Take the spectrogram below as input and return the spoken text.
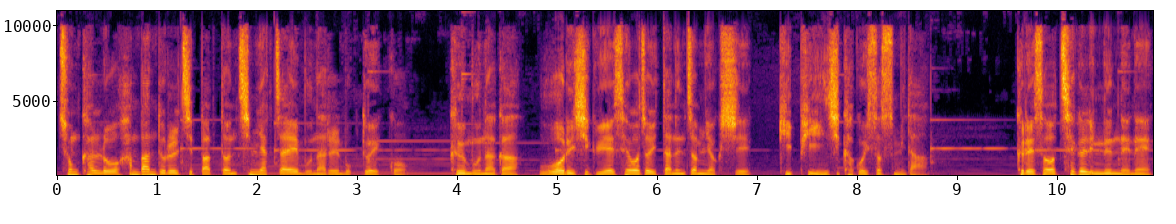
총칼로 한반도를 짓밟던 침략자의 문화를 목도했고 그 문화가 우월의식 위에 세워져 있다는 점 역시 깊이 인식하고 있었습니다. 그래서 책을 읽는 내내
